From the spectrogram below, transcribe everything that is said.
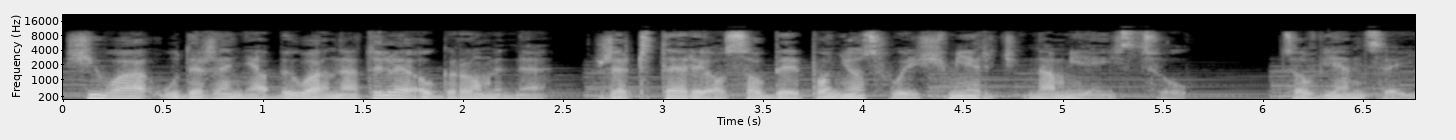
Siła uderzenia była na tyle ogromna, że cztery osoby poniosły śmierć na miejscu. Co więcej,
